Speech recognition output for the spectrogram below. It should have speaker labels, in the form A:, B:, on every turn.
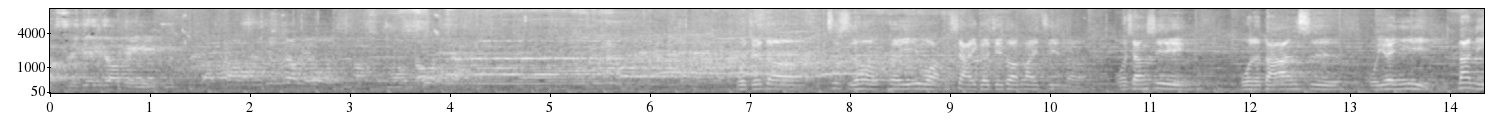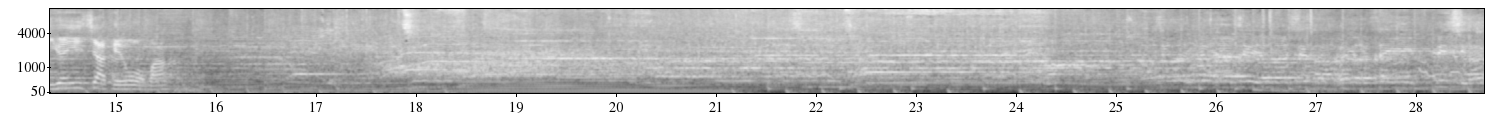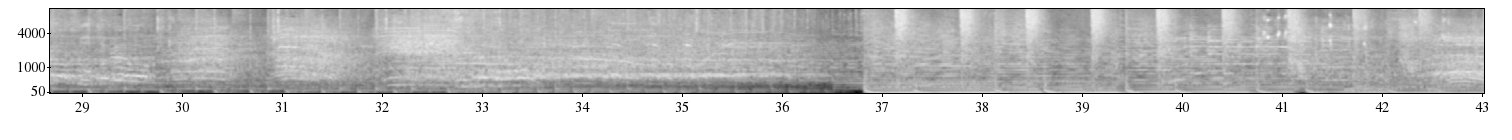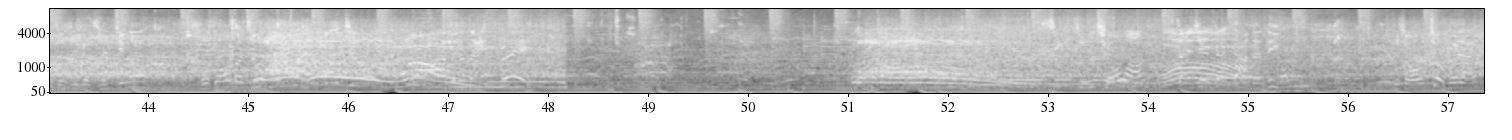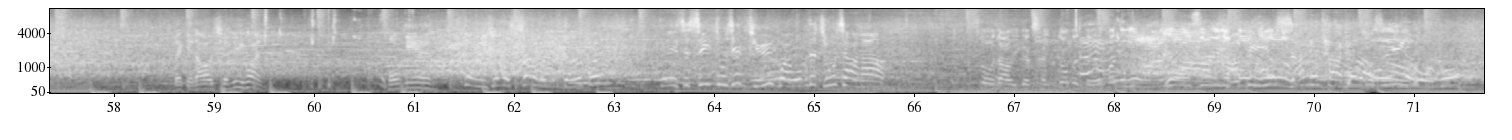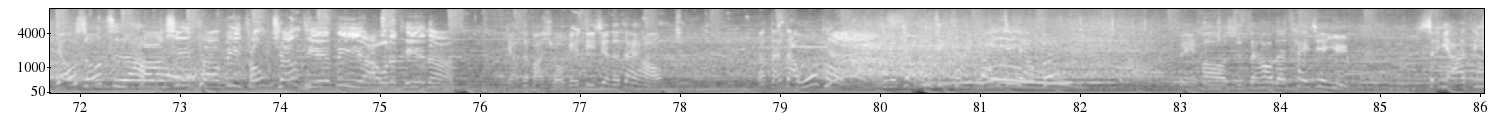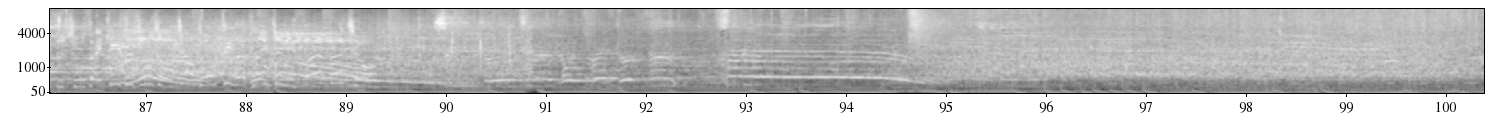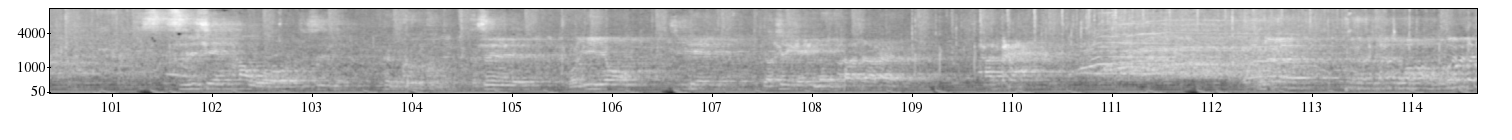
A: 把时间交给你。
B: 把把时间交给
A: 我是吗好等我。一下我觉得是时候可以往下一个阶段迈进了。我相信我的答案是我愿意。那你愿意嫁给我吗？
C: 我是 over 之后，喝酒，哇，这个 nice play，哇，新足球王展现单大能力，这球救回来，再给到陈立焕，后面宋宇轩的上篮得分，这里是新竹县体育馆，我们的主场啊。
D: 做到一个成功的得分，哇！又是一个
C: 塔壁，又赏给塔克老师一个火锅，摇手指啊！
D: 塔心塔壁，铜墙铁壁啊！我的天哪！
C: 一样再把球给底线的带好，那单打窝口，这个脚步精彩，半进两分。背号十三号的蔡健宇，生涯第一次出赛，第一次出手就投进了蔡健宇三分球。
B: 时间让我就是很困苦，可是我利用今天表现给你们大家看，拜拜。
